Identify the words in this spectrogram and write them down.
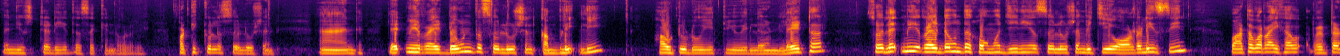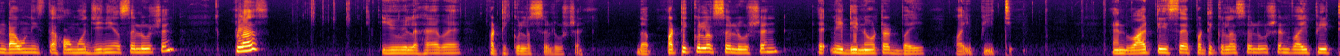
when you study the second order particular solution. And let me write down the solution completely. How to do it you will learn later. So, let me write down the homogeneous solution which you already seen. Whatever I have written down is the homogeneous solution. Plus you will have a particular solution. The particular solution let me denoted by ypt and what is a particular solution ypt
